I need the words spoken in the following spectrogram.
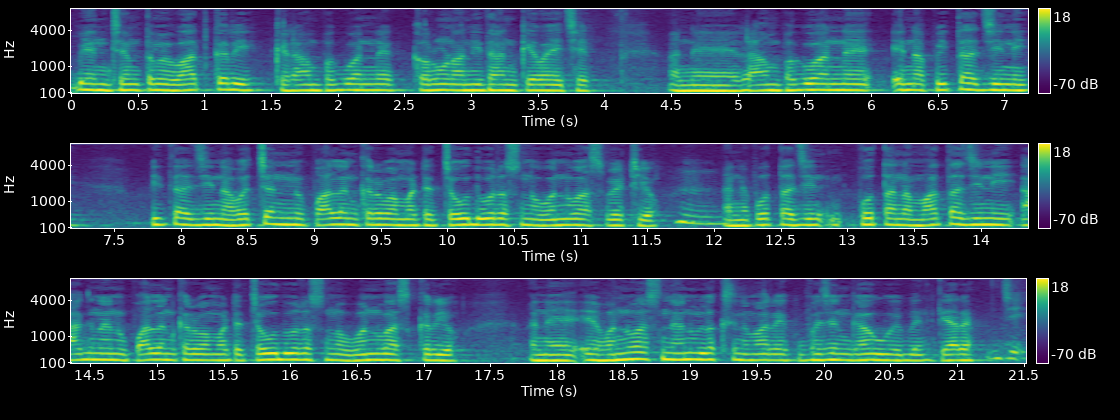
બેન જેમ તમે વાત કરી કે રામ ભગવાનને કરુણા નિધાન કહેવાય છે અને રામ ભગવાનને એના પિતાજીની પિતાજીના વચનનું પાલન કરવા માટે ચૌદ વર્ષનો વનવાસ વેઠ્યો અને પોતાજી પોતાના માતાજીની આજ્ઞાનું પાલન કરવા માટે ચૌદ વર્ષનો વનવાસ કર્યો. અને એ વનવાસને અનુલક્ષીને મારે એક ભજન ગાવું હોય બેન ત્યારે. જી.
